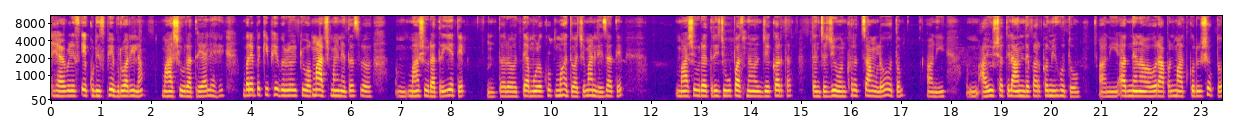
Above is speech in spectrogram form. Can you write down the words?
ह्यावेळेस एकोणीस फेब्रुवारीला महाशिवरात्री आली आहे. बऱ्यापैकी फेब्रुवारी किंवा मार्च महिन्यातच महाशिवरात्री येते. तर त्यामुळं खूप महत्त्वाची मानली जाते. महाशिवरात्रीची उपासना जे करतात त्यांचं जीवन खरंच चांगलं होतं. आणि आयुष्यातील अंधकार कमी होतो. आणि अज्ञानावर आपण मात करू शकतो.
